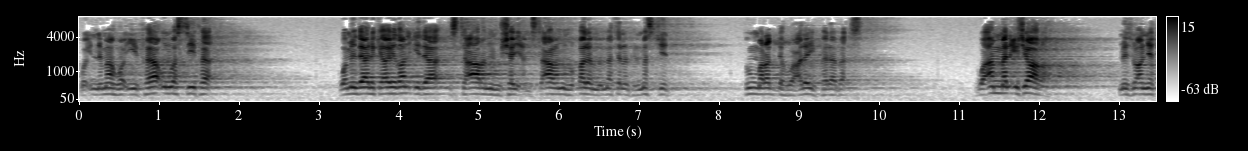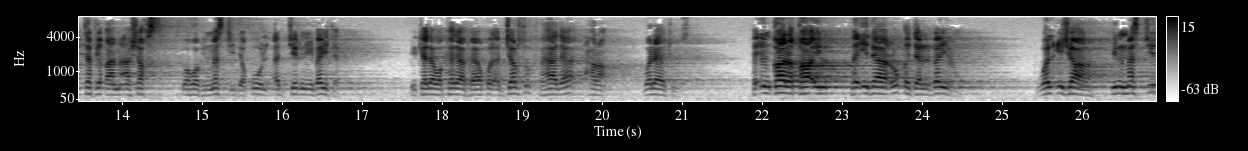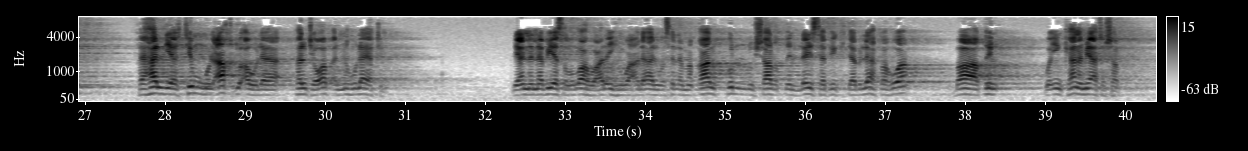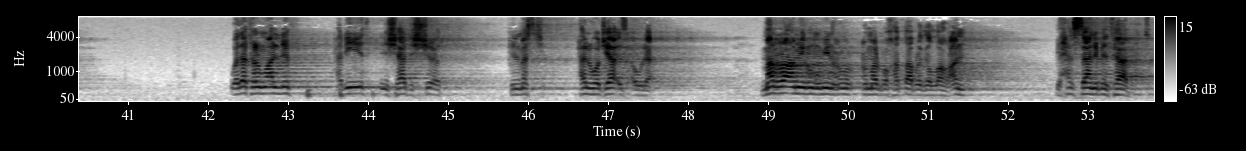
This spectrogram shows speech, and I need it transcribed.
وإنما هو إيفاء واستيفاء. ومن ذلك أيضا إذا استعار منه شيئا استعار منه قلما مثلا في المسجد ثم رده عليه فلا بأس. وأما الإجارة مثل أن يتفق مع شخص وهو في المسجد يقول أجرني بيتك بكذا وكذا فيقول أجرتك فهذا حرام ولا يجوز. فإن قال قائل فإذا عقد البيع والإجارة في المسجد فهل يتم العقد أو لا؟ فالجواب أنه لا يتم. لأن النبي صلى الله عليه وعلى آله وسلم قال كل شرط ليس في كتاب الله فهو باطل وإن كان مئة شرط. وذكر المؤلف حديث إنشاد الشعر في المسجد هل هو جائز أو لا؟ مر أمير المؤمنين عمر بن الخطاب رضي الله عنه بحسان بن ثابت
